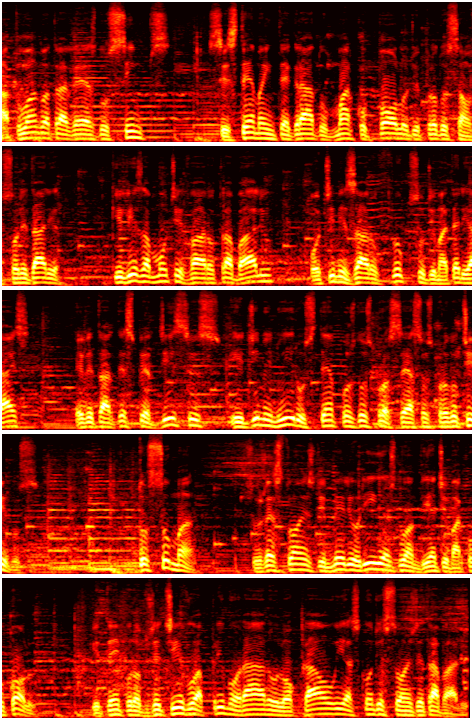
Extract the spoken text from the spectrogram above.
Atuando através do SIMPS, Sistema Integrado Marco Polo de Produção Solidária, que visa motivar o trabalho, otimizar o fluxo de materiais, evitar desperdícios e diminuir os tempos dos processos produtivos. Do SUMAN, sugestões de melhorias do ambiente Marco Polo, que tem por objetivo aprimorar o local e as condições de trabalho.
